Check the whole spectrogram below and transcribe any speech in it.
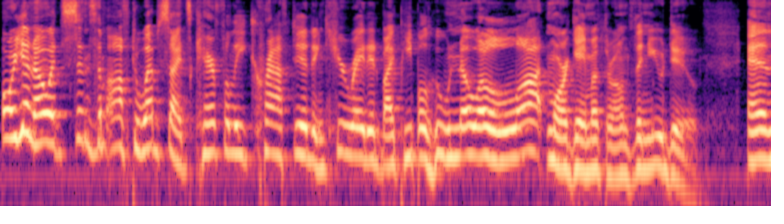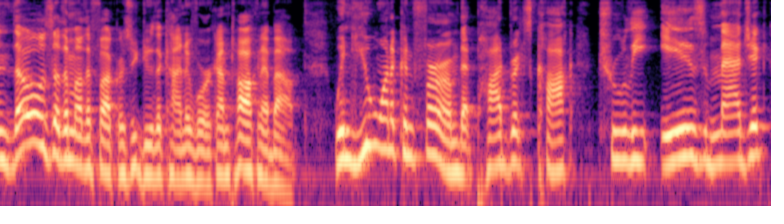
Or, you know, it sends them off to websites carefully crafted and curated by people who know a lot more Game of Thrones than you do. And those are the motherfuckers who do the kind of work I'm talking about. When you want to confirm that Podrick's cock truly is magic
